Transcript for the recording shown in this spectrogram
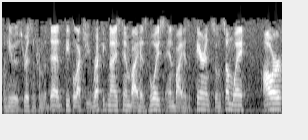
when he was risen from the dead, people actually recognized him by his voice and by his appearance. So in some way, our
